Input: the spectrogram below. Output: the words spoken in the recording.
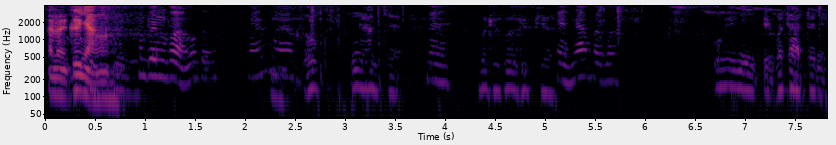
อันนั้นคืออย่างมาเบิ่งพ่อมาเบิ่งงามงามเอ้างามแท้นี่มาถึงเพิ่งเพียงเนี่ยงามไปบ่ โอ้ยนี่เป็นพระธาตุตัวนี้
